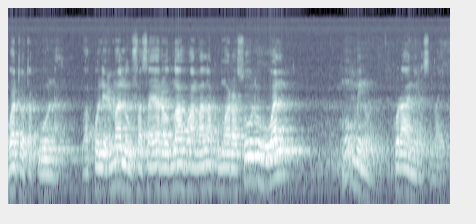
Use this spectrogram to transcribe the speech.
Watu watakuona. Wakul i'malu fasayara Allahu amalakum wa rasuluhu wal mu'minun. Qur'ani inasema hivyo.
